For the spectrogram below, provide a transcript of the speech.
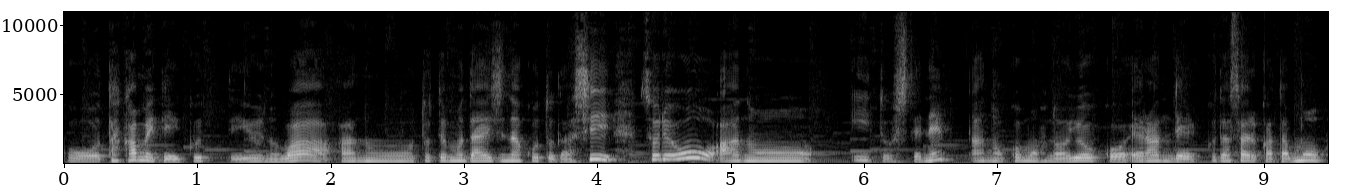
こう高めていくっていうのはあのとても大事なことだしそれをあのいいとしてねあのコモフの洋服を選んでくださる方も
